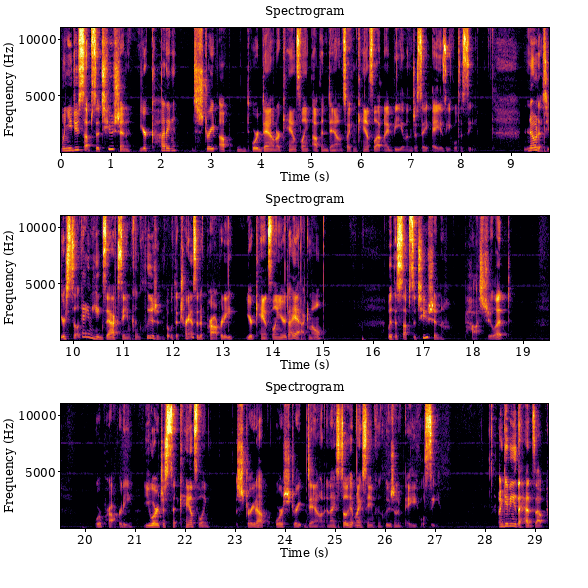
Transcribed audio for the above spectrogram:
When you do substitution, you're cutting straight up or down or canceling up and down. So I can cancel out my B and then just say A is equal to C. Notice you're still getting the exact same conclusion, but with the transitive property, you're canceling your diagonal with the substitution postulate or property, you are just canceling straight up or straight down, and I still get my same conclusion of A equals C. I'm giving you the heads up.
